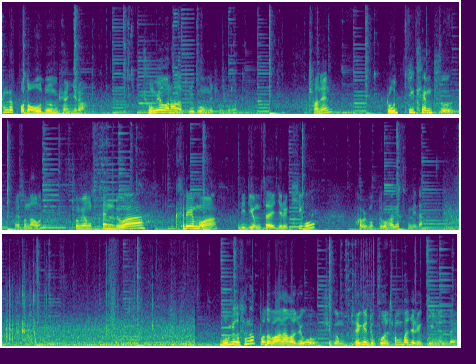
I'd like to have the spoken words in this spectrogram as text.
생각보다 어두운 편이라 조명을 하나 들고 오면 좋을 것 같아요. 저는 로티 캠프에서 나온 조명 스탠드와 크레모와 미디움 사이즈를 키고 밥을 먹도록 하겠습니다. 모기가 생각보다 많아가지고 지금 되게 두꺼운 청바지를 입고 있는데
